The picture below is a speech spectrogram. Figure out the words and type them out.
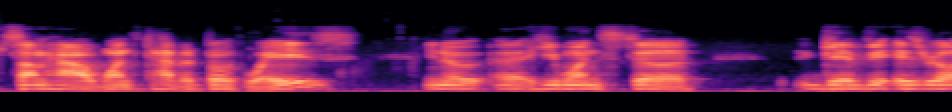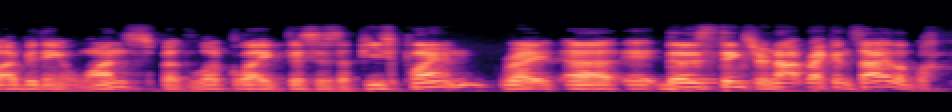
somehow wants to have it both ways. You know, uh, he wants to give Israel everything at once, but look like this is a peace plan, right? Uh, it, those things are not reconcilable.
